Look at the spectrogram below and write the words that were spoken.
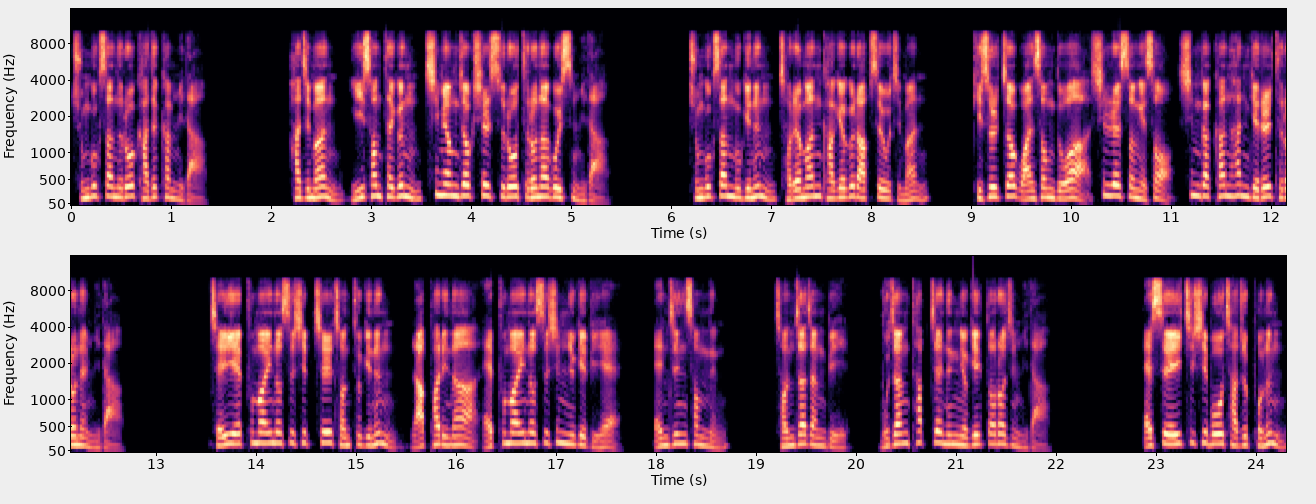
중국산으로 가득합니다. 하지만 이 선택은 치명적 실수로 드러나고 있습니다. 중국산 무기는 저렴한 가격을 앞세우지만 기술적 완성도와 신뢰성에서 심각한 한계를 드러냅니다. JF-17 전투기는 라팔이나 F-16에 비해 엔진 성능, 전자 장비, 무장 탑재 능력이 떨어집니다. SH-15 자주포는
